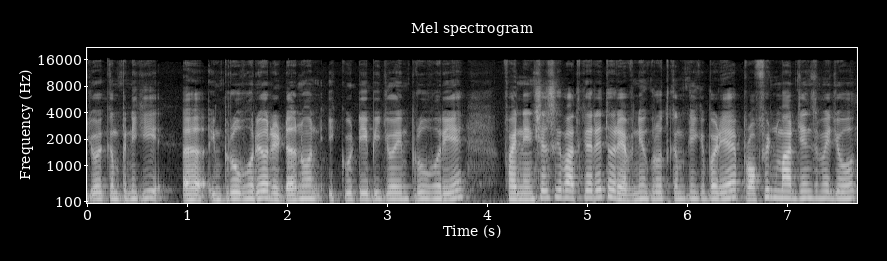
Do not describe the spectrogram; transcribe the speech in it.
जो है कंपनी की इम्प्रूव हो रही है और रिटर्न ऑन इक्विटी भी जो है इम्प्रूव हो रही है. फाइनेंशियल्स की बात करें तो रेवेन्यू ग्रोथ कंपनी की बढ़िया है. प्रॉफिट मार्जिन में जो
